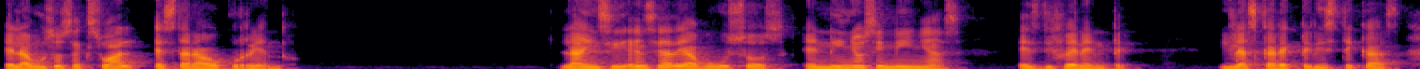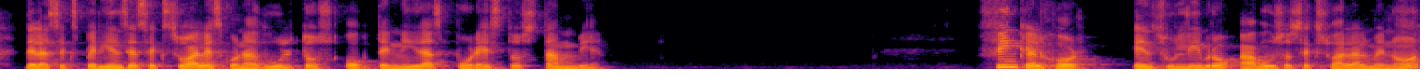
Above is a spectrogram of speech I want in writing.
el abuso sexual estará ocurriendo. La incidencia de abusos en niños y niñas es diferente y las características de las experiencias sexuales con adultos obtenidas por estos también. Finkelhor, en su libro Abuso sexual al menor,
